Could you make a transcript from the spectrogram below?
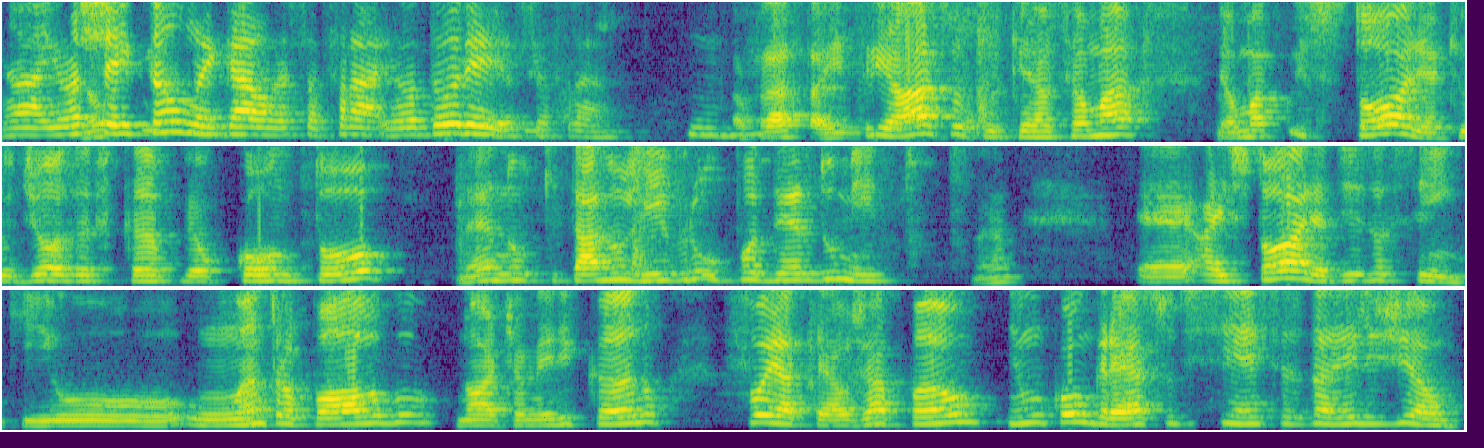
Ah, eu achei não tão legal essa frase, eu adorei essa frase. Uhum. A frase está entre aspas, porque essa é uma, é uma história que o Joseph Campbell contou, né, no, que está no livro O Poder do Mito. Né? é, a história diz assim que o, um antropólogo norte-americano foi até o Japão em um congresso de ciências da religião.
